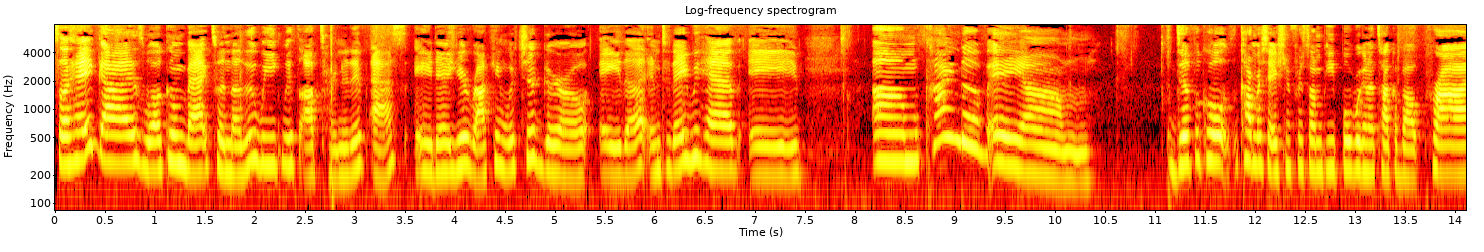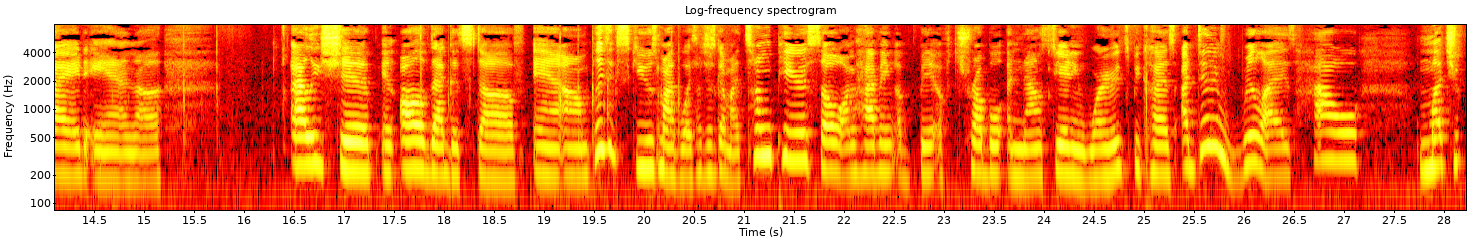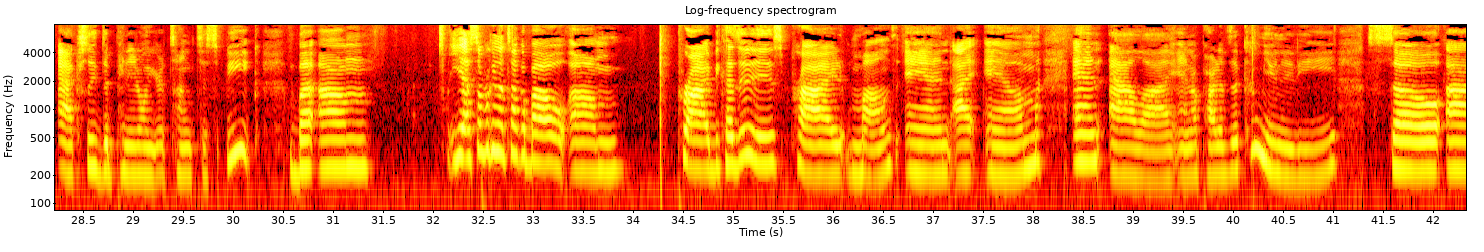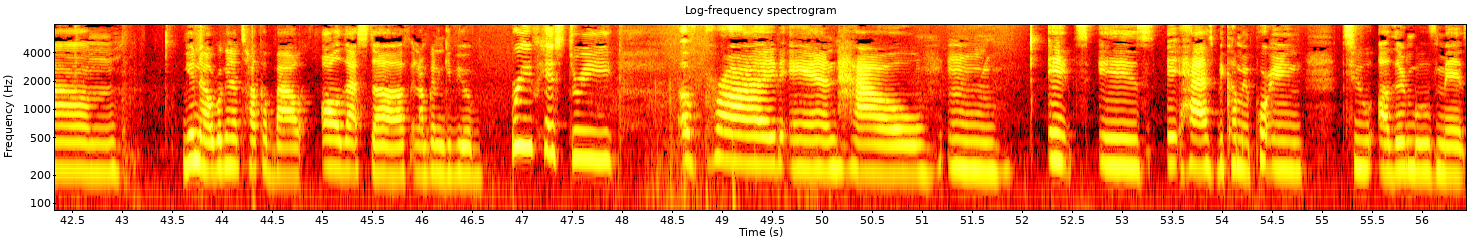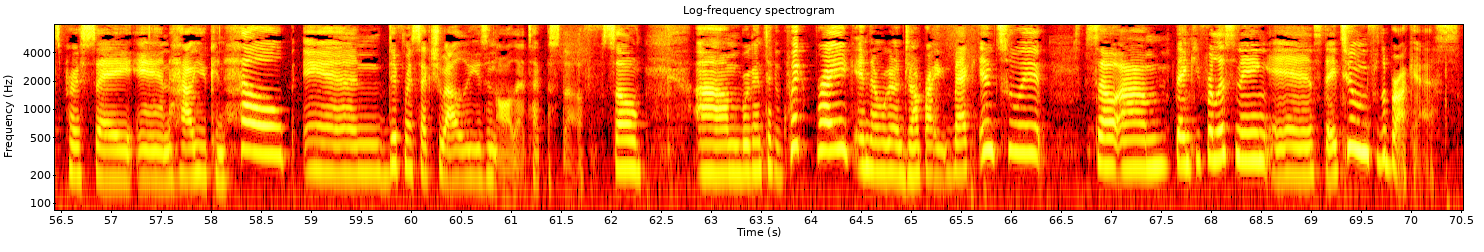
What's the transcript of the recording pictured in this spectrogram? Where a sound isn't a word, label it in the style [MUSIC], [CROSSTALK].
So, hey guys, welcome back to another week with Alternative Ask Ada. You're rocking with your girl, Ada, and today we have a um kind of a um difficult conversation for some people. We're going to talk about pride and uh allyship and all of that good stuff. And um, please excuse my voice. I just got my tongue pierced, so I'm having a bit of trouble enunciating words because I didn't realize how much you actually depended on your tongue to speak. But um, yeah, so we're gonna talk about um pride because it is pride month and i am an ally and a part of the community so um you know, we're to talk about all that stuff, and I'm to give you a brief history of pride and how mm, it is it has become important to other movements per se and how you can help and different sexualities and all that type of stuff. So um, we're gonna take a quick break and then we're gonna jump right back into it. So um, thank you for listening and stay tuned for the broadcast.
